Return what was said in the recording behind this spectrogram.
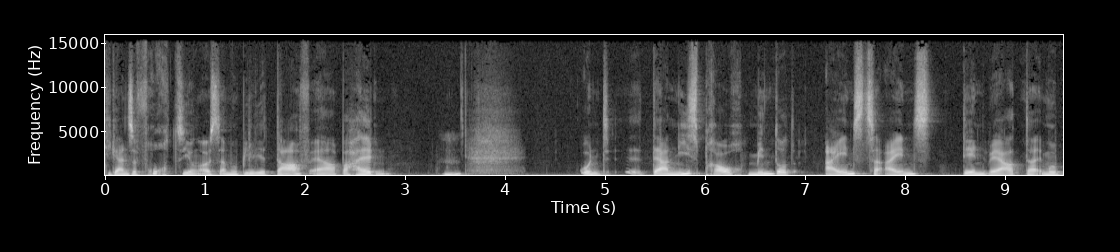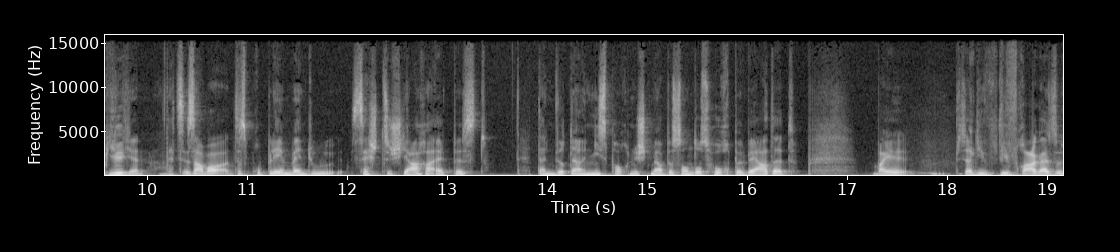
die ganze Fruchtziehung aus der Immobilie darf er behalten. Mhm. Und der Niesbrauch mindert eins zu eins den Wert der Immobilien. Jetzt ist aber das Problem, wenn du 60 Jahre alt bist, dann wird der Niesbrauch nicht mehr besonders hoch bewertet. Weil ja die, die Frage, also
